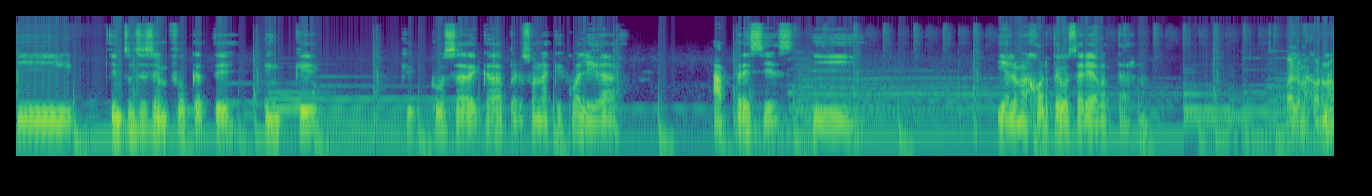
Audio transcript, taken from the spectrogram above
Y, entonces enfócate en qué, qué cosa de cada persona, qué cualidad aprecias y, y a lo mejor te gustaría adoptar, ¿no? O a lo mejor no.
